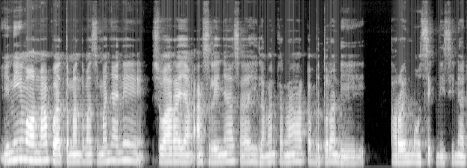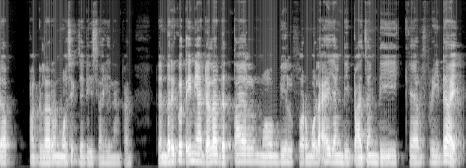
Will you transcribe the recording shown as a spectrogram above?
Ini mohon maaf buat teman-teman semuanya ini suara yang aslinya saya hilangkan karena kebetulan ditaruhin musik di sini ada pagelaran musik jadi saya hilangkan. Dan berikut ini adalah detail mobil Formula E yang dipajang di Carefree Day.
